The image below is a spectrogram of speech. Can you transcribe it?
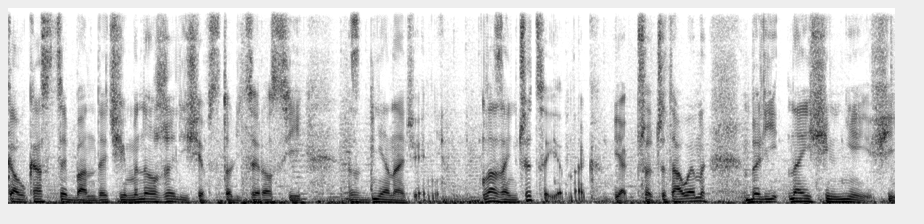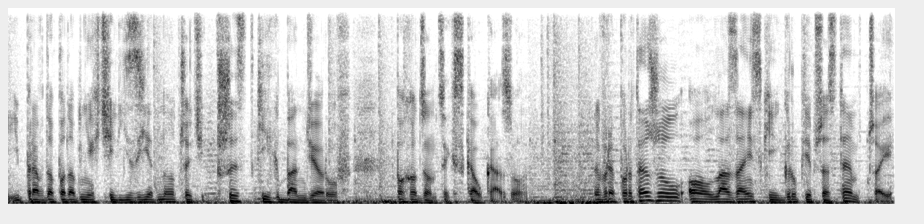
kaukascy bandyci mnożyli się w stolicy Rosji z dnia na dzień. Lazańczycy jednak, jak przeczytałem, byli najsilniejsi i prawdopodobnie chcieli zjednoczyć wszystkich bandziorów pochodzących z Kaukazu. W reportażu o lazańskiej grupie przestępczej,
